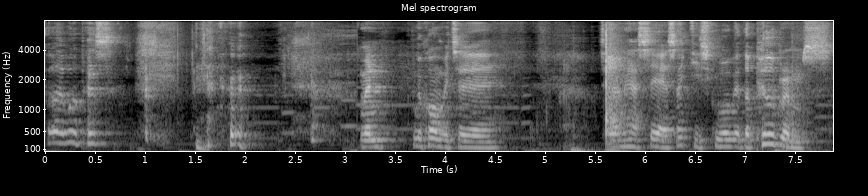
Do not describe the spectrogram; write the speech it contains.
Så er jeg ude at pisse. Men nu kommer vi til, til den her series rigtige skurke, The Pilgrims.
